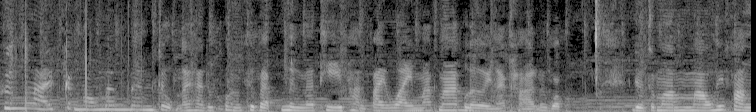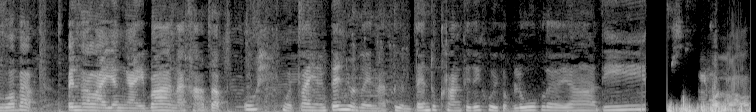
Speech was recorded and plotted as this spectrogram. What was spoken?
เพิ่งไลฟ์กับน้องแบมแบมจบนะคะ ทุกคนคือแบบหนึ่งนาทีผ่านไปไวมากๆเลยนะคะหรือว่าเดี๋ยวจะมาเมาให้ฟังว่าแบบเป็นอะไรยังไงบ้างนะคะ แบบอุ้ยหัวใจยังเต้นอยู่เลยนะ ตื่นเต้นทุกครั้งที่ได้คุยกับลูกเลยอะดีจรวดเหรอครับ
